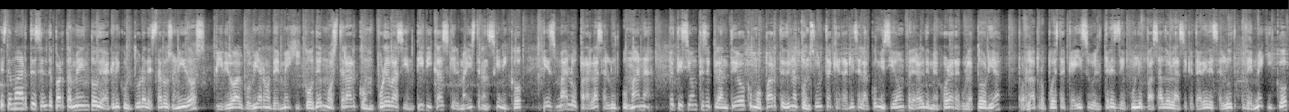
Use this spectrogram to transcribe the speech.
Este martes, el Departamento de Agricultura de Estados Unidos pidió al gobierno de México demostrar con pruebas científicas que el maíz transgénico es malo para la salud humana, petición que se planteó como parte de una consulta que realiza la Comisión Federal de Mejora Regulatoria por la propuesta que hizo el 3 de julio pasado la Secretaría de Salud de México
